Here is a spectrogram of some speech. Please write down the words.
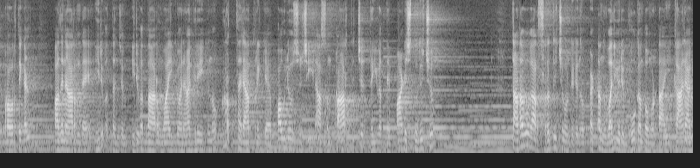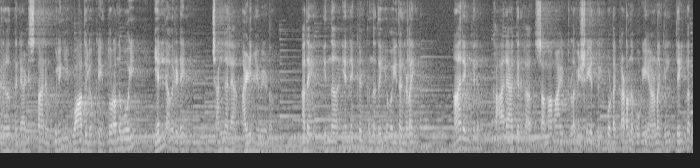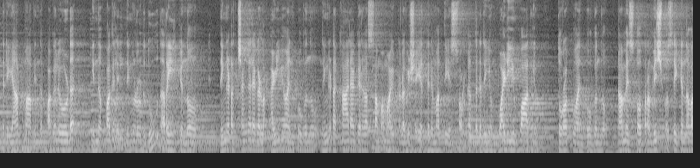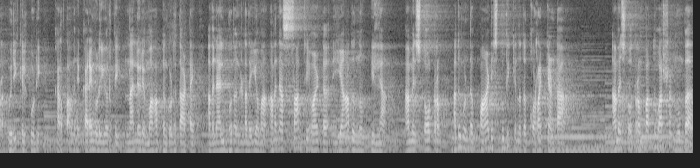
പ്രവർത്തികൾ പതിനാറിന്റെ ഇരുപത്തഞ്ചും ഇരുപത്താറും വായിക്കുവാൻ ആഗ്രഹിക്കുന്നു. അർദ്ധരാത്രിക്ക് പൗലോസും ശീലാസും പ്രാർത്ഥിച്ച് ദൈവത്തെ പാടി സ്തുതിച്ചു തടവുകാർ ശ്രദ്ധിച്ചുകൊണ്ടിരുന്നു. പെട്ടെന്ന് വലിയൊരു ഭൂകമ്പം ഉണ്ടായി. കാരാഗ്രഹത്തിന്റെ അടിസ്ഥാനം കുലുങ്ങി വാതിലൊക്കെയും തുറന്നുപോയി. എല്ലാവരുടെയും ചങ്ങല അഴിഞ്ഞു വീണു അതെ ഇന്ന് എന്നെ കേൾക്കുന്ന ദൈവവൈതങ്ങളെ ആരെങ്കിലും കാരാഗ്രഹ സമമായിട്ടുള്ള വിഷയത്തിൽ കൂടെ കടന്നു പോവുകയാണെങ്കിൽ ദൈവത്തിന്റെ ആത്മാവിന്ന് പകലോട് ഇന്ന് പകലിൽ നിങ്ങളോട് ദൂതറിയിക്കുന്നു നിങ്ങളുടെ ചങ്ങലകൾ അഴിയുവാൻ പോകുന്നു. നിങ്ങളുടെ കാരാഗ്രഹ സമമായിട്ടുള്ള വിഷയത്തിന് മധ്യേ സ്വർഗത്തിന്റെ ദൈവം വഴിയും വാതിലും തുറക്കുവാൻ പോകുന്നു. ആമേ സ്തോത്രം. വിശ്വസിക്കുന്നവർ ഒരിക്കൽ കൂടി കർത്താവിന് കരങ്ങളുയർത്തി നല്ലൊരു മഹത്വം കൊടുത്താട്ടെ. അവൻ അത്ഭുതങ്ങളുടെ ദൈവമാ. അവൻ അസാധ്യമായിട്ട് യാതൊന്നും ഇല്ല. ആമൻ. സ്തോത്രം. അതുകൊണ്ട് പാടി സ്തുതിക്കുന്നത് കുറയ്ക്കണ്ട. ആമൻ. സ്തോത്രം. പത്തു വർഷം മുമ്പ്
